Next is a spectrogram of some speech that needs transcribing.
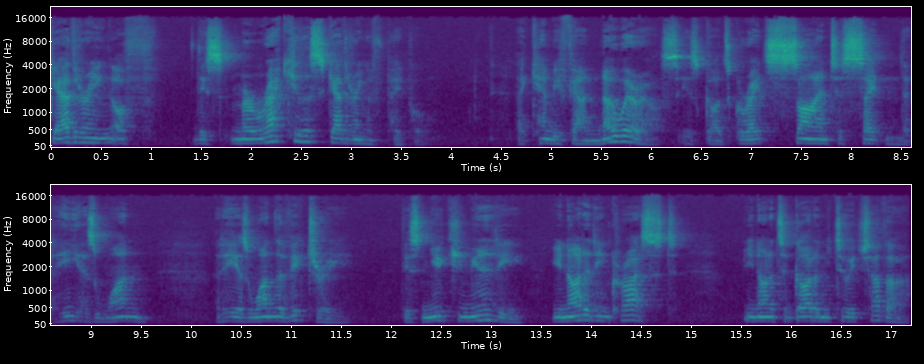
gathering of this miraculous gathering of people that can be found nowhere else is God's great sign to Satan that he has won, that he has won the victory. This new community, united in Christ, united to God and to each other.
